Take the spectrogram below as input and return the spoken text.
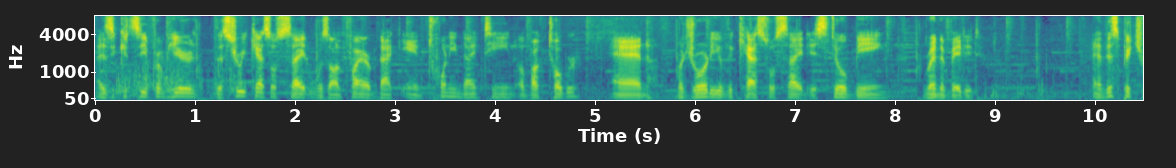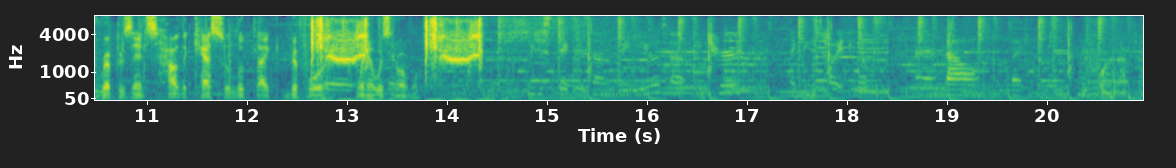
As you can see from here, the Shuri Castle site was on fire back in 2019 of October, and majority of the castle site is still being renovated. And this picture represents how the castle looked like before when it was normal. We just take some videos, pictures, like this how it looks, and now like before and after.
